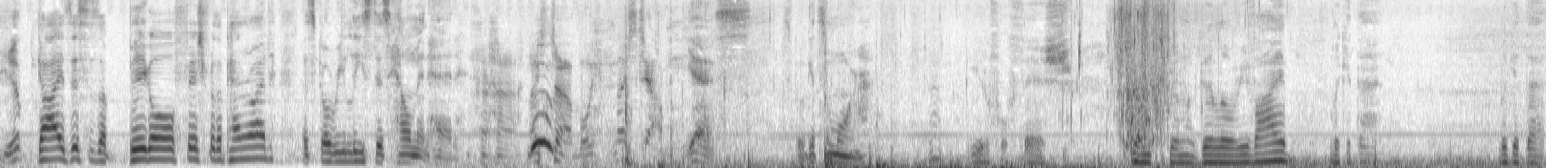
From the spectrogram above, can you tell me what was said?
Yep. Guys, this is a big old fish for the pen rod. Let's go release this helmet head. nice job, boy. Nice job. Yes. Let's go get some more. Beautiful fish. Give him, give him a good little revive. Look at that. Look at that.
